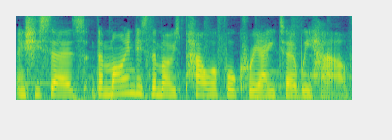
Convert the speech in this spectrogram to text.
And she says, The mind is the most powerful creator we have,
